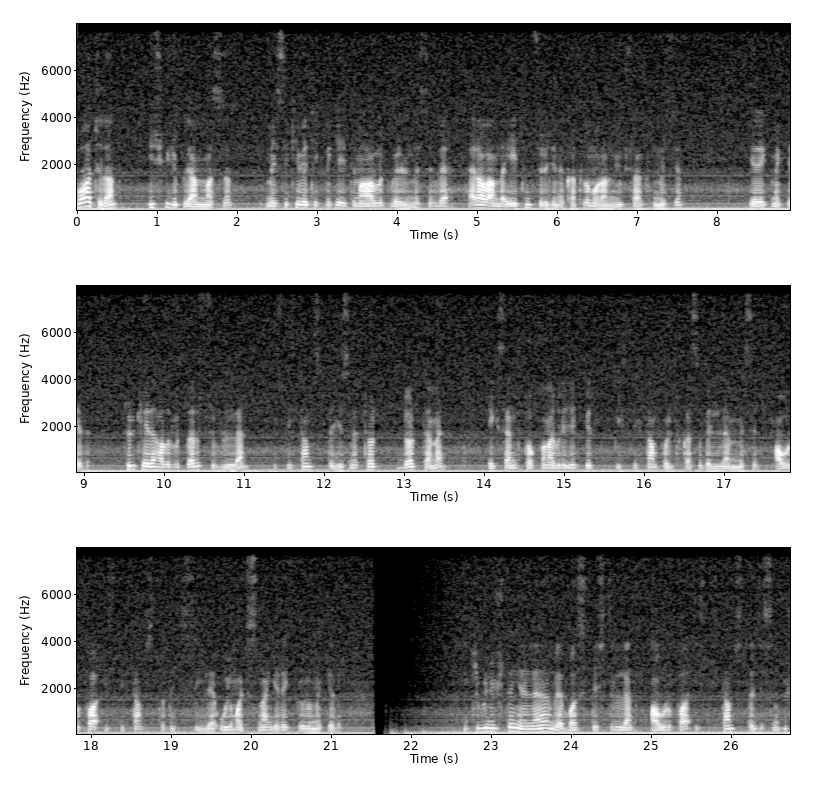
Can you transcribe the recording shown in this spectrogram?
Bu açıdan iş gücü planlaması, mesleki ve teknik eğitime ağırlık verilmesi ve her alanda eğitim sürecine katılım oranının yükseltilmesi gerekmektedir. Türkiye'de hazırlıkları sürdürülen istihdam stratejisinde dört, dört temel eksende toplanabilecek bir istihdam politikası belirlenmesi Avrupa istihdam stratejisi ile uyum açısından gerek görülmektedir. 2003'te yenilenen ve basitleştirilen Avrupa istihdam stratejisinin üç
